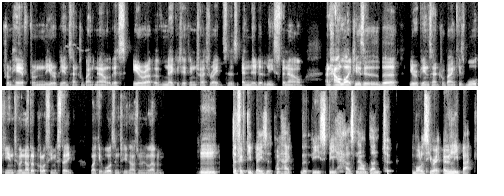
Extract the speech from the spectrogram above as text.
from here from the European Central Bank now that this era of negative interest rates has ended, at least for now? And how likely is it that the European Central Bank is walking into another policy mistake like it was in 2011? Mm. The 50 basis point hike that the ECB has now done took the policy rate only back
